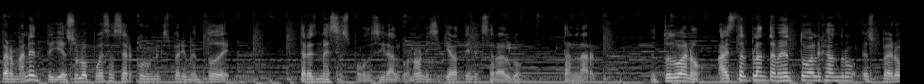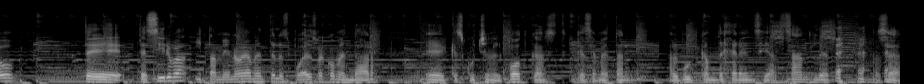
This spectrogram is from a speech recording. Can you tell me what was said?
permanente. Y eso lo puedes hacer con un experimento de tres meses, por decir algo, ¿no? Ni siquiera tiene que ser algo tan largo. Entonces, bueno, ahí está el planteamiento, Alejandro. Espero te, te sirva y también obviamente les puedes recomendar eh, que escuchen el podcast, que se metan al bootcamp de gerencia Sandler. O sea,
